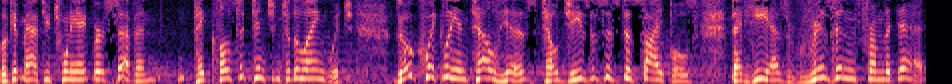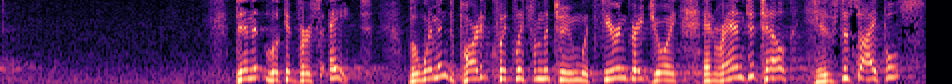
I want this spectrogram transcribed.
look at Matthew 28, verse 7, pay close attention to the language. Go quickly and tell his, tell Jesus' disciples that he has risen from the dead. Then look at verse 8. The women departed quickly from the tomb with fear and great joy and ran to tell his disciples.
